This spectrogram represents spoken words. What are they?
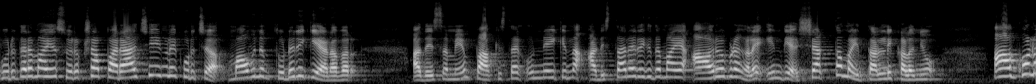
ഗുരുതരമായ സുരക്ഷാ പരാജയങ്ങളെക്കുറിച്ച് മൗനം തുടരുകയാണ് അവർ. അതേസമയം പാകിസ്ഥാൻ ഉന്നയിക്കുന്ന അടിസ്ഥാനരഹിതമായ ആരോപണങ്ങളെ ഇന്ത്യ ശക്തമായി തള്ളിക്കളഞ്ഞു. ആഗോള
